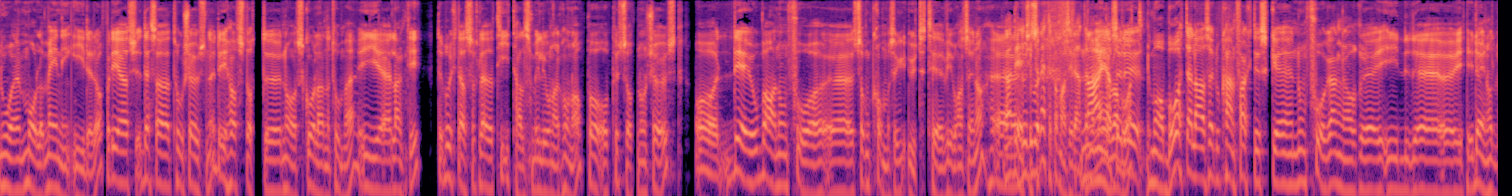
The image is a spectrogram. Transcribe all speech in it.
noe mål og mening i det, da. Fordi disse to sjøhusene de har stått nå skålende tomme i lang tid. Det brukte altså flere titalls millioner kroner på å pusse opp noen sjøhus, og det er jo bare noen få uh, som kommer seg ut til Vibrandsøyna. Uh, ja, Det er ikke du, så lett å komme seg dit? Nei, altså, du, du, må ha båt, eller altså, du kan faktisk uh, noen få ganger i, i døgnet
